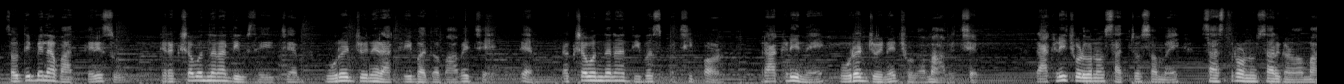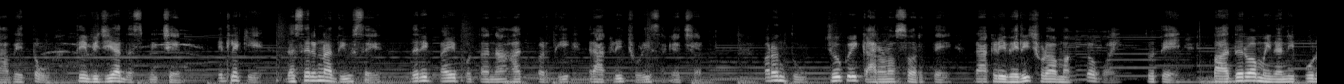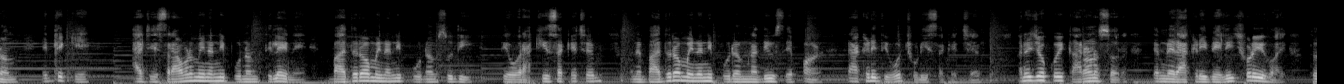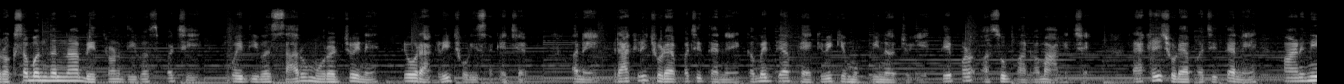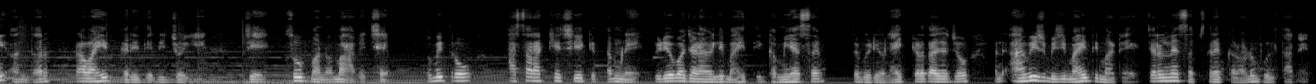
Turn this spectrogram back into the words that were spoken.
સૌથી પહેલાં વાત કરીશું કે રક્ષાબંધનના દિવસે જેમ મુહૂર્ત જોઈને રાખડી બાંધવામાં આવે છે, તેમ રક્ષાબંધનના દિવસ પછી પણ રાખડીને મુહૂર્ત જોઈને છોડવામાં આવે છે. રાખડી છોડવાનો સાચો સમય શાસ્ત્રો અનુસાર ગણવામાં આવે તો તે વિજયાદશમી છે. એટલે કે દશેરાના દિવસે દરેક ભાઈ પોતાના હાથ પરથી રાખડી છોડી શકે છે. પરંતુ જો કોઈ કારણોસર તે રાખડી વહેલી છોડવા માંગતો હોય તો તે ભાદરવા મહિનાની પૂનમ એટલે કે આજે શ્રાવણ મહિનાની પૂનમથી લઈને ભાદરવા મહિનાની પૂનમ સુધી તેઓ રાખી શકે છે અને ભાદરવા મહિનાની પૂનમના દિવસે પણ રાખડી તેઓ છોડી શકે છે. અને જો કોઈ કારણોસર તેમને રાખડી વહેલી છોડવી હોય, તો રક્ષાબંધનના બે ત્રણ દિવસ પછી કોઈ દિવસ સારું મુહૂર્ત જોઈને તેઓ રાખડી છોડી શકે છે. અને રાખડી છોડ્યા પછી તેને ગમે ત્યાં ફેંકવી કે મૂકવી ન જોઈએ, તે પણ અશુભ માનવામાં આવે છે. રાખડી છોડ્યા પછી તેને પાણીની અંદર પ્રવાહિત કરી દેવી જોઈએ, જે શુભ માનવામાં આવે છે. તો મિત્રો, આશા રાખીએ છીએ કે તમને વિડીયોમાં જણાવેલી માહિતી ગમી હશે. તો વીડિયો લાઇક કરતા જજો અને આવી જ બીજી માહિતી માટે ચેનલને સબસ્ક્રાઇબ કરવાનું ભૂલતા નહીં.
